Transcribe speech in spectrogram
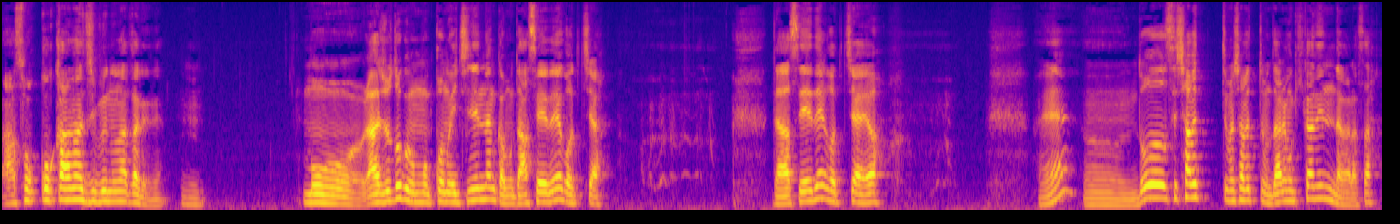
は、あそこかな、自分の中でね。うん。もう、ラジオトークももうこの1年なんかもう惰性だよ、こっちは。惰性だよ、こっちはよ。え？うん。どうせ喋っても喋っても誰も聞かねえんだからさ。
